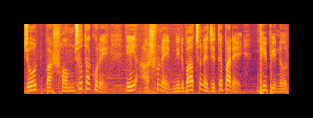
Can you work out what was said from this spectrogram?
জোট বা সমঝোতা করে এই আসনে নির্বাচনে যেতে পারে ভিপিনুর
